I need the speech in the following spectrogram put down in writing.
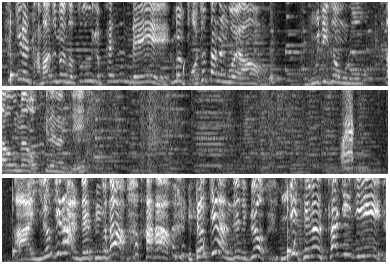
스킬을 다 맞으면서 두들겨 팼는데 그걸 버텼다는 거야 무지성으로 싸우면 어떻게 되는지. 아 이렇게는 안 되는구나 하하 이렇게는 안 되지. 그럼 이게 되면 사기지.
